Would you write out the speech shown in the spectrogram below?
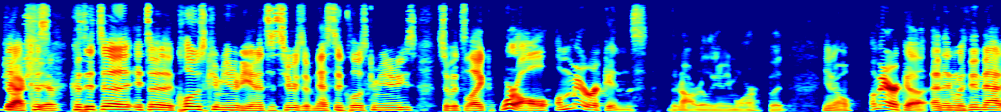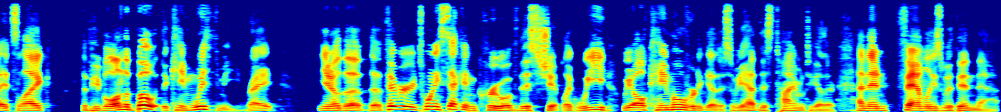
jump yeah, because because it's a it's a closed community and it's a series of nested closed communities. So it's like we're all Americans. They're not really anymore, but you know, America. And then within that, it's like the people on the boat that came with me, right? You know, the the February twenty second crew of this ship. Like we we all came over together, so we had this time together. And then families within that,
